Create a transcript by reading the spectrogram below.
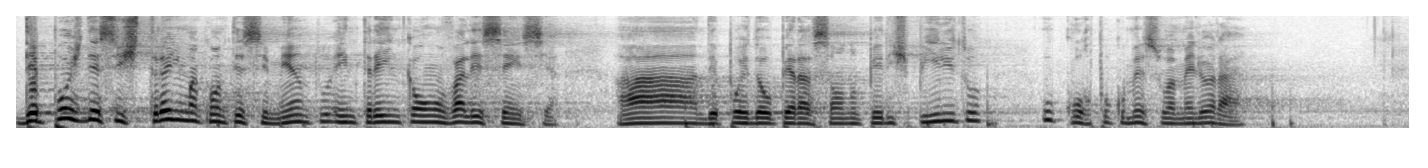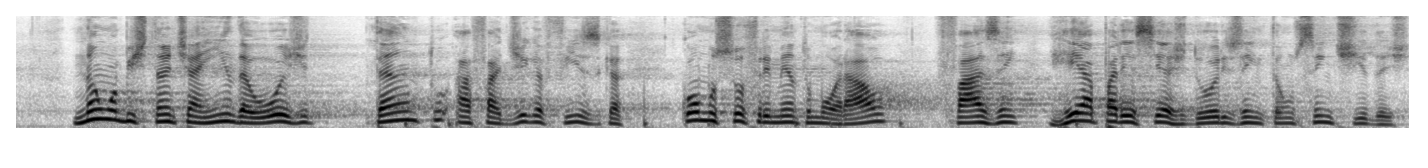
Depois desse estranho acontecimento, entrei em convalescência. Ah, depois da operação no perispírito, o corpo começou a melhorar. Não obstante ainda hoje, tanto a fadiga física como o sofrimento moral fazem reaparecer as dores então sentidas.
